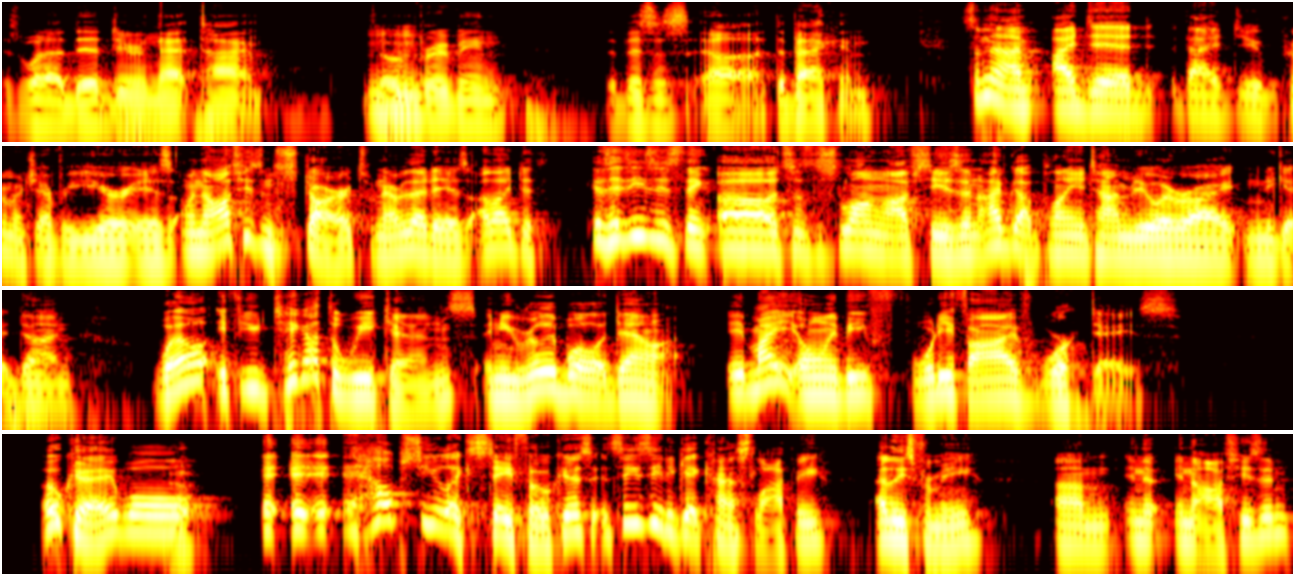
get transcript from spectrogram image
is what I did during that time. So improving the business, uh, the back end. Something I, I did that I do pretty much every year is when the off season starts, whenever that is, I like to because it's easy to think, oh, it's this long off season. I've got plenty of time to do whatever I need to get done. Well, if you take out the weekends and you really boil it down, it might only be forty five work days. Okay, well, it, it, it helps you like stay focused. It's easy to get kind of sloppy, at least for me, um, in the in the off season.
